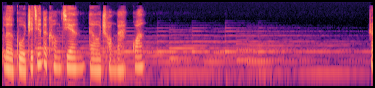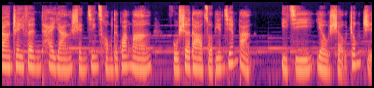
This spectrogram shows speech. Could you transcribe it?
肋骨之间的空间都充满光，让这一份太阳神经丛的光芒辐射到左边肩膀以及右手中指。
